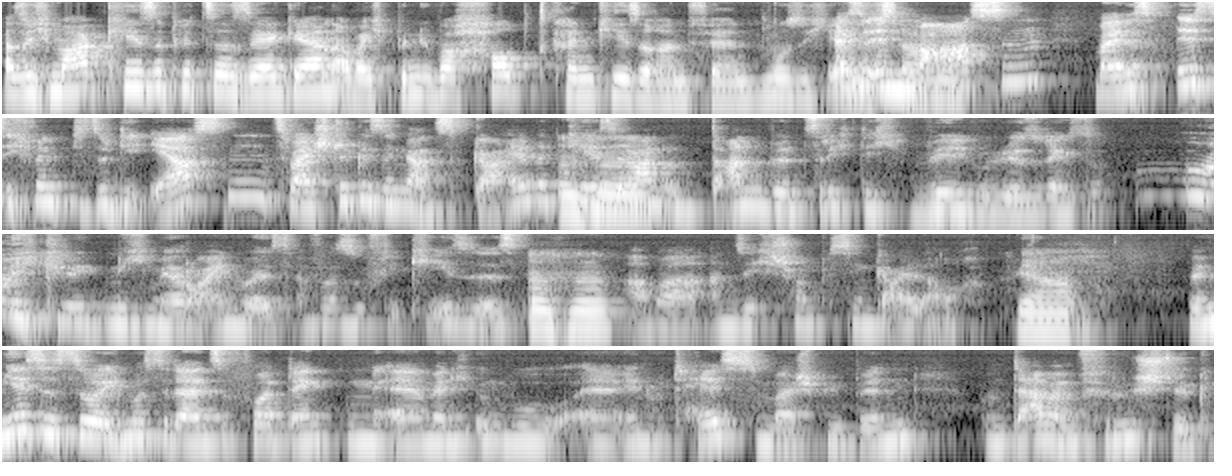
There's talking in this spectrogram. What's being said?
Also ich mag Käsepizza sehr gern, aber ich bin überhaupt kein Käserand-Fan, muss ich ehrlich Also in sagen. Maßen, weil das ist, ich finde, die, so die ersten zwei Stücke sind ganz geil mit Mhm. Käserand und dann wird es richtig wild, wo du dir so denkst, "Uh, ich krieg nicht mehr rein, weil es einfach so viel Käse ist. Mhm, Aber an sich schon ein bisschen geil auch. ja. Bei mir ist es so, ich musste da sofort denken, äh, wenn ich irgendwo äh, in Hotels zum Beispiel bin und da beim Frühstück,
